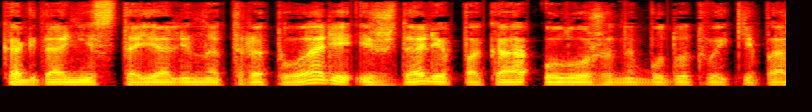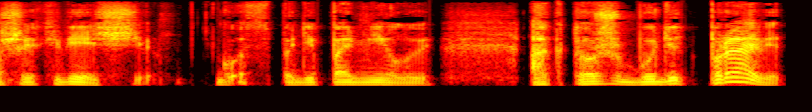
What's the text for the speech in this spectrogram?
когда они стояли на тротуаре и ждали, пока уложены будут в экипаж их вещи. «Господи помилуй! А кто ж будет править?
